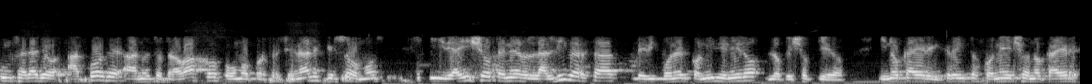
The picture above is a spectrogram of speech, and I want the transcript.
un salario acorde a nuestro trabajo como profesionales que somos y de ahí yo tener la libertad de disponer con mi dinero lo que yo quiero y no caer en créditos con ellos, no caer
